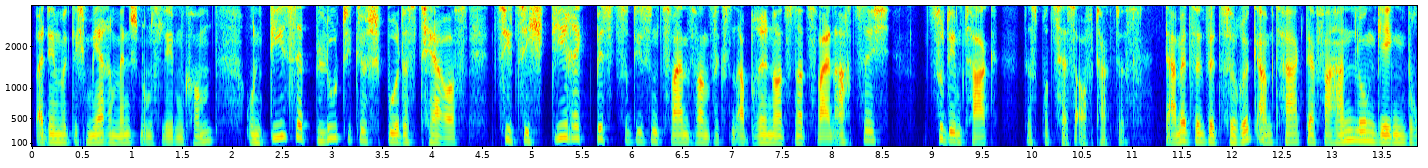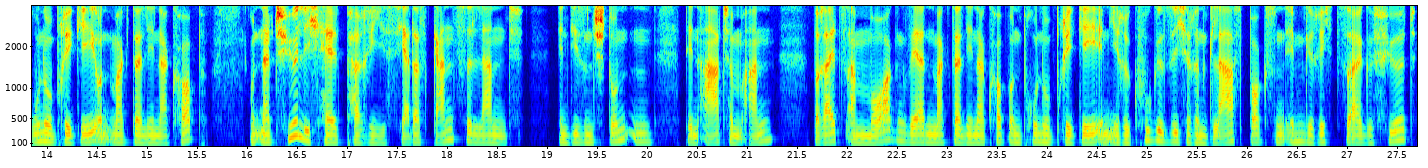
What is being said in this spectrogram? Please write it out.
bei denen wirklich mehrere Menschen ums Leben kommen. Und diese blutige Spur des Terrors zieht sich direkt bis zu diesem 22. April 1982, zu dem Tag des Prozessauftaktes. Damit sind wir zurück am Tag der Verhandlungen gegen Bruno Breguet und Magdalena Kopp. Und natürlich hält Paris, ja das ganze Land, in diesen Stunden den Atem an. Bereits am Morgen werden Magdalena Kopp und Bruno Breguet in ihre kugelsicheren Glasboxen im Gerichtssaal geführt.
